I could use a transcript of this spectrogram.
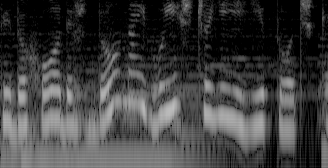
Ти доходиш до найвищої її точки.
